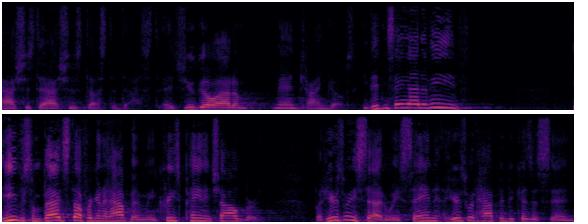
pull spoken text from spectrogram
Ashes to ashes, dust to dust. As you go, Adam, mankind goes. He didn't say that of Eve. Eve, some bad stuff are going to happen, increased pain in childbirth. But here's what he said. When he's saying, here's what happened because of sin,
